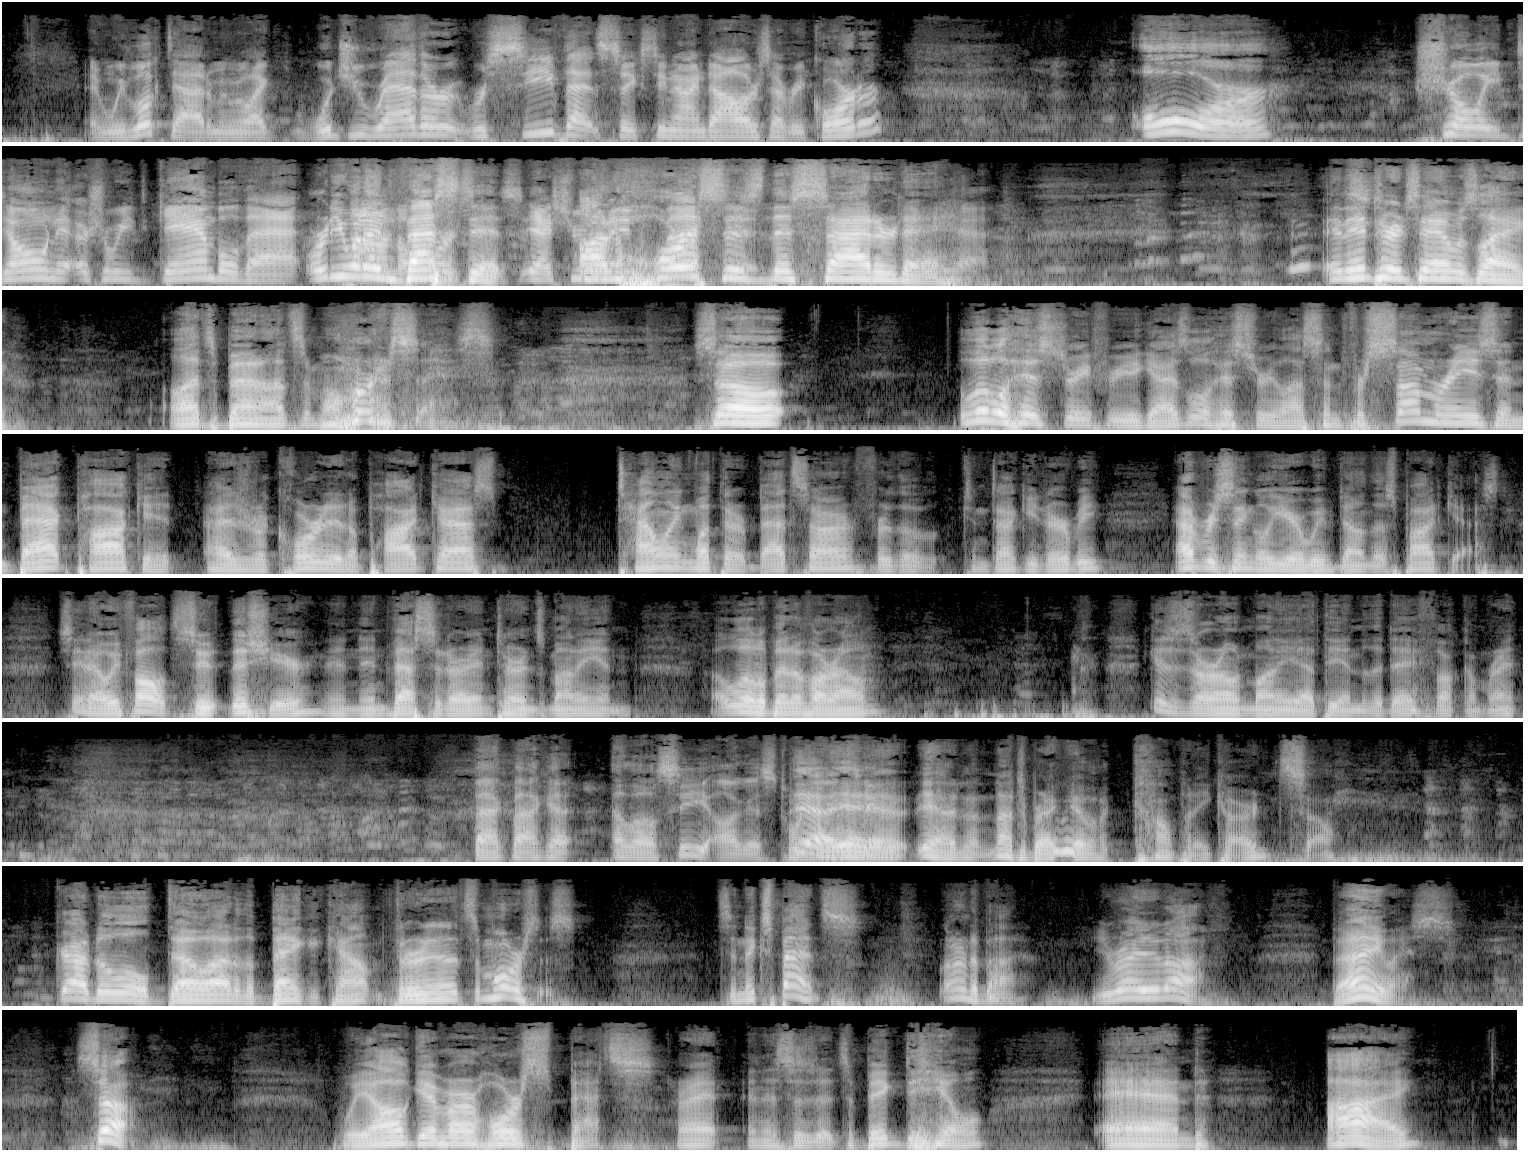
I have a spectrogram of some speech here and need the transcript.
And we looked at him and we're like, "Would you rather receive that $69 every quarter or should we donate or should we gamble that Or do you want to invest horses? it Yeah, should we on invest horses it? this Saturday? Yeah. And intern Sam was like, let's bet on some horses. So, a little history for you guys, a little history lesson. For some reason, Back Pocket has recorded a podcast telling what their bets are for the Kentucky Derby. Every single year we've done this podcast. So, you know, we followed suit this year and invested our interns' money and a little bit of our own. Because it's our own money at the end of the day. Fuck them, right? Back back at LLC August Yeah, yeah, yeah, yeah. Not to brag, we have a company card, so grabbed a little dough out of the bank account and threw it in at some horses. It's an expense. Learn about it. You write it off. But anyways, so we all give our horse bets, right? And this is it's a big deal. And I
